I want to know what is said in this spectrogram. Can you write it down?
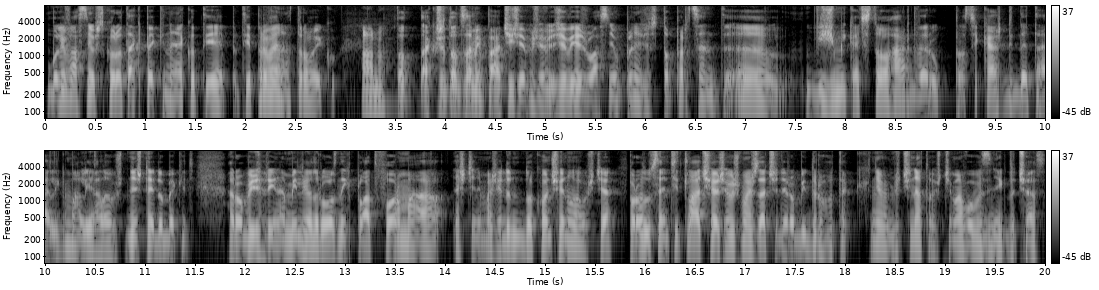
boli vlastne už skoro tak pekné ako tie, tie prvé na trojku. Áno. To, takže to sa mi páči, že, že, že vieš vlastne úplne že 100% e, vyžmykať z toho hardveru, proste každý detailik malý, ale už v dnešnej dobe, keď robíš hry na milión rôznych platform a ešte nemáš jednu dokončenú a už ťa producenti tlačia, že už máš začať robiť druhu, tak neviem, že či na to ešte má vôbec niekto čas.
